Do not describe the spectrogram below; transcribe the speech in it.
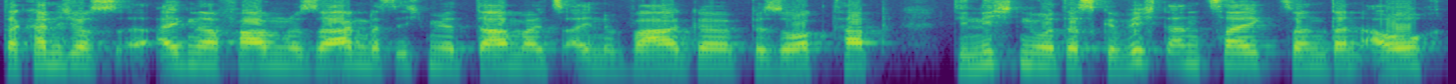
da kann ich aus eigener Erfahrung nur sagen, dass ich mir damals eine Waage besorgt habe, die nicht nur das Gewicht anzeigt, sondern auch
